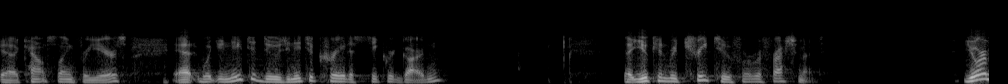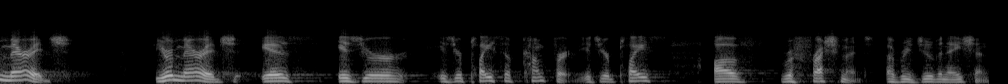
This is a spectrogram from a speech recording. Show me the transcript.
in uh, counseling for years. And what you need to do is you need to create a secret garden that you can retreat to for refreshment. Your marriage, your marriage is, is, your, is your place of comfort. It's your place of refreshment, of rejuvenation.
